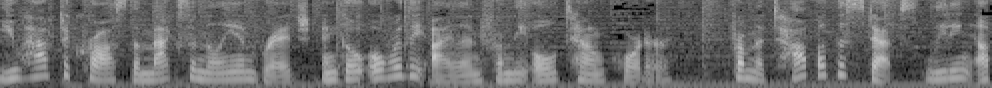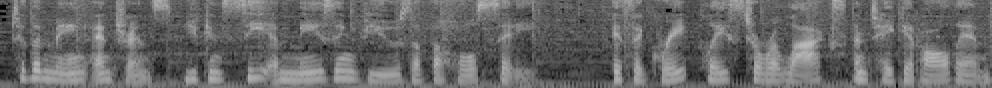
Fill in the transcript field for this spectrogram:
you have to cross the Maximilian Bridge and go over the island from the Old Town Quarter. From the top of the steps leading up to the main entrance, you can see amazing views of the whole city. It's a great place to relax and take it all in.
